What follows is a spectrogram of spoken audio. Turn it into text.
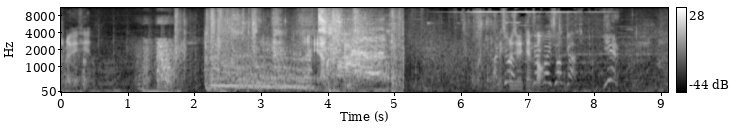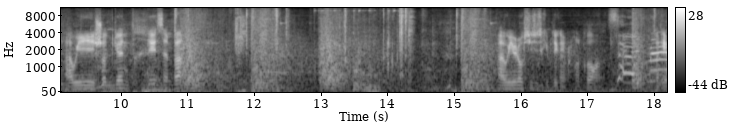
Je l'avais fait. Je! Ah oui, shotgun très sympa. Ah oui, là aussi c'est scripté quand il prend le corps. Hein. Ok.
